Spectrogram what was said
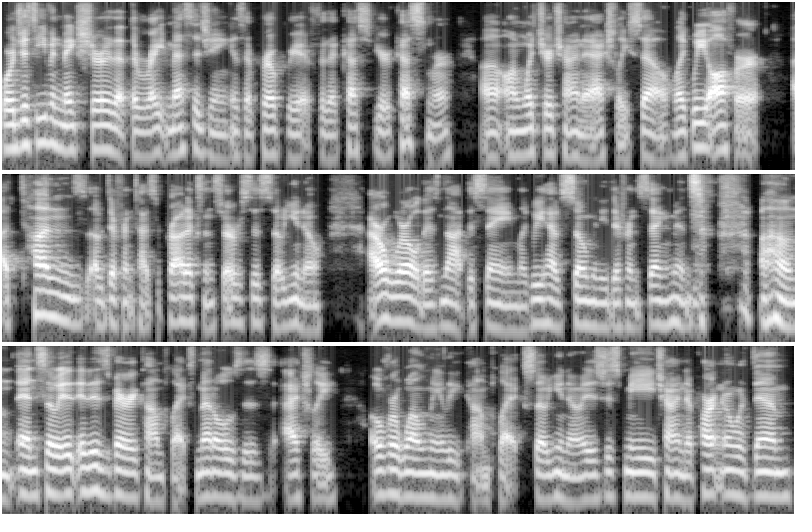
or just even make sure that the right messaging is appropriate for the your customer uh, on what you're trying to actually sell. Like we offer a tons of different types of products and services, so you know our world is not the same. Like we have so many different segments, um, and so it, it is very complex. Metals is actually overwhelmingly complex. So you know it's just me trying to partner with them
